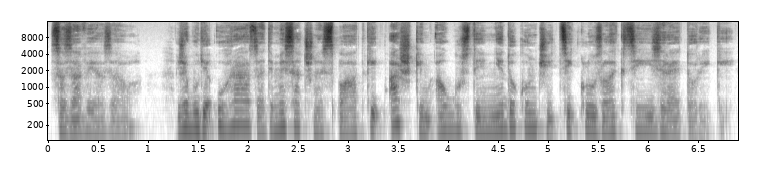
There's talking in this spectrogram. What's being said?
sa zaviazal, že bude uhrádzať mesačné splátky, až kým Augustín nedokončí cyklus lekcií z rétoriky.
